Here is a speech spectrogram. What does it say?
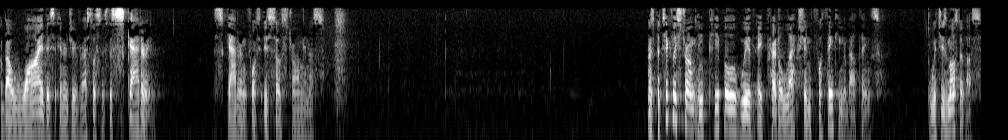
about why this energy of restlessness, this scattering, scattering force is so strong in us. It's particularly strong in people with a predilection for thinking about things, which is most of us.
